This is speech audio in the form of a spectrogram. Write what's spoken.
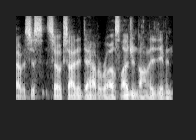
I was just so excited to have a Royals legend on. I didn't even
